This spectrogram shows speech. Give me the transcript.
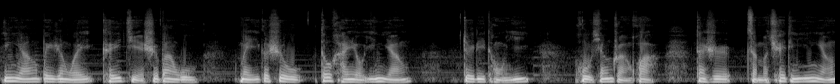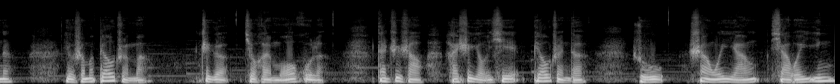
阴阳被认为可以解释万物，每一个事物都含有阴阳，对立统一，互相转化。但是怎么确定阴阳呢？有什么标准吗？这个就很模糊了。但至少还是有一些标准的，如。上为阳，下为阴；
